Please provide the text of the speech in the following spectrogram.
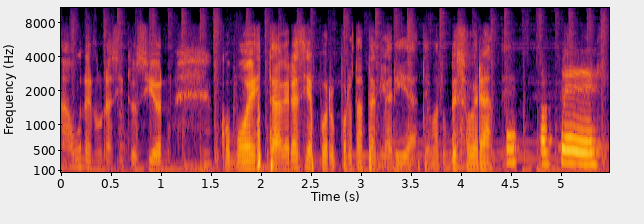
aún en una situación como esta. Gracias por, por tanta claridad. Te mando un beso grande. A ustedes.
